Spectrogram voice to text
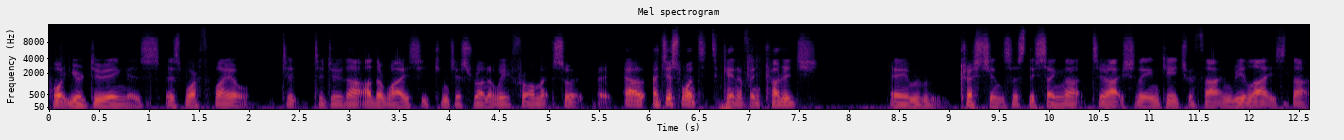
what you're doing is is worthwhile to, to do that. Otherwise, you can just run away from it. So I, I just wanted to kind of encourage um, Christians as they sing that to actually engage with that and realize that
